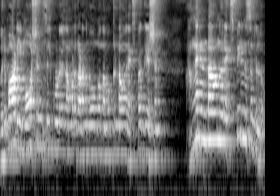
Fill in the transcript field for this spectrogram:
ഒരുപാട് ഇമോഷൻസിൽ കൂടുതൽ നമ്മൾ കടന്നു പോകുമ്പോൾ നമുക്കുണ്ടാവുന്ന ഒരു എക്സ്പെക്ടേഷൻ അങ്ങനെ ഉണ്ടാവുന്ന ഒരു എക്സ്പീരിയൻസ് ഉണ്ടല്ലോ.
